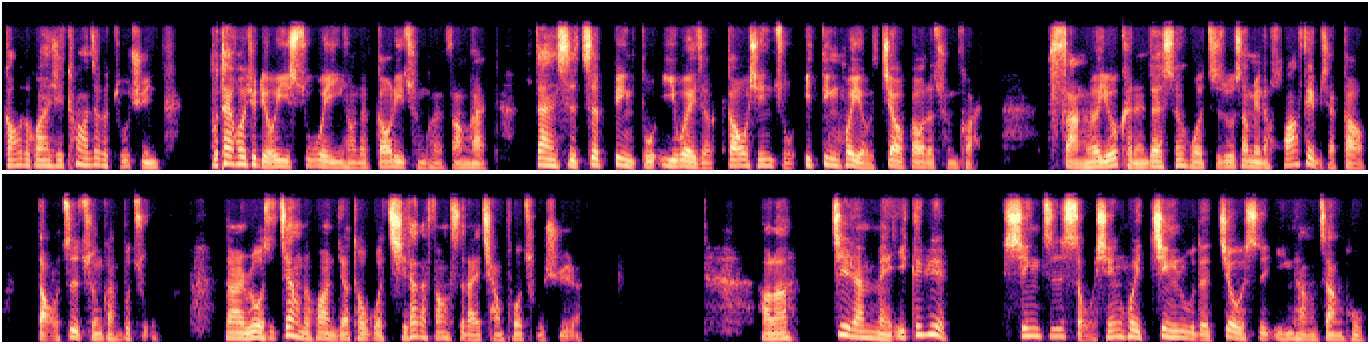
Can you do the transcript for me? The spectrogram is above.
高的关系，通常这个族群。不太会去留意数位银行的高利存款方案，但是这并不意味着高薪族一定会有较高的存款，反而有可能在生活支出上面的花费比较高，导致存款不足。当然，如果是这样的话，你就要透过其他的方式来强迫储蓄了。好了，既然每一个月薪资首先会进入的就是银行账户。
